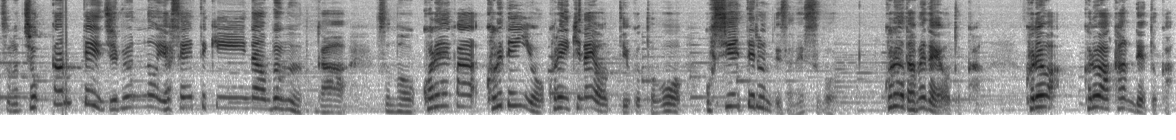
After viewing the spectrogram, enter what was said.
その直感って自分の野生的な部分がそのこれがこれでいいよこれ行きなよっていうことを教えてるんですよねすごい。これはダメだよとかこれはこれはあかんでとか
